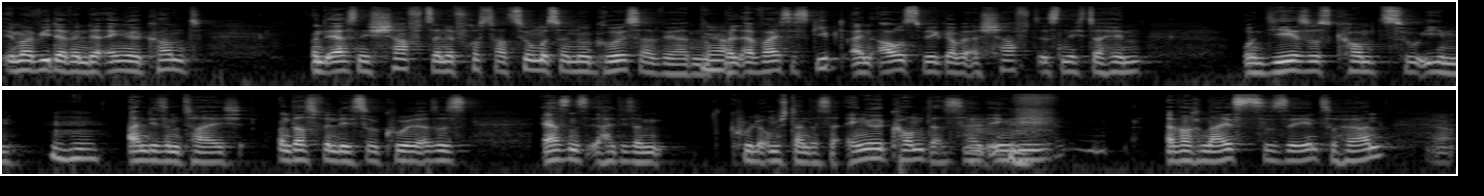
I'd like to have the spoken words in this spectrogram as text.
immer wieder, wenn der Engel kommt und er es nicht schafft, seine Frustration muss dann nur größer werden, Ja. weil er weiß, es gibt einen Ausweg, aber er schafft es nicht dahin und Jesus kommt zu ihm an diesem Teich und das finde ich so cool. Also es ist erstens halt dieser coole Umstand, dass der Engel kommt, das ist halt irgendwie einfach nice zu sehen, zu hören, Ja.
